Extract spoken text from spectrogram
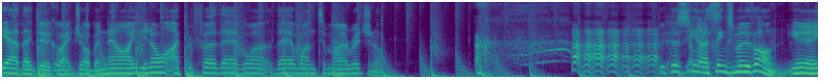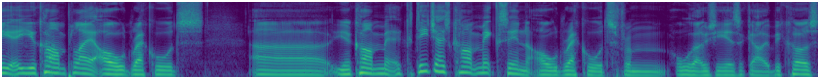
Yeah, they did a great job, and now I, you know what, I prefer their one, their one to my original. because you know things move on. You know, you, you can't play old records. Uh, you can't DJs can't mix in old records from all those years ago because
